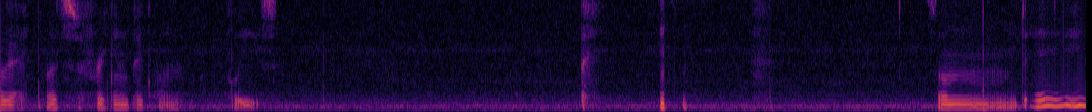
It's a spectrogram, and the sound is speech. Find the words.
Okay, let's freaking pick one, please. Someday.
